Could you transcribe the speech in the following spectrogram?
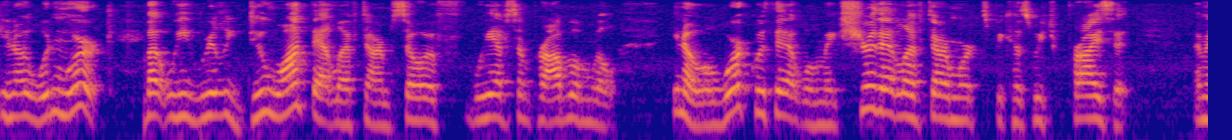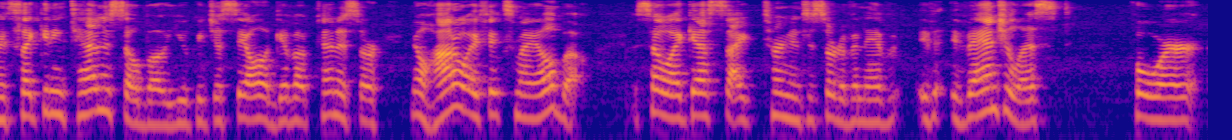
you know, it wouldn't work. But we really do want that left arm. So if we have some problem, we'll you know, we'll work with it. We'll make sure that left arm works because we prize it. I mean, it's like getting tennis elbow. You could just say, "Oh, I'll give up tennis," or "No, how do I fix my elbow?" So I guess I turn into sort of an ev- evangelist for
